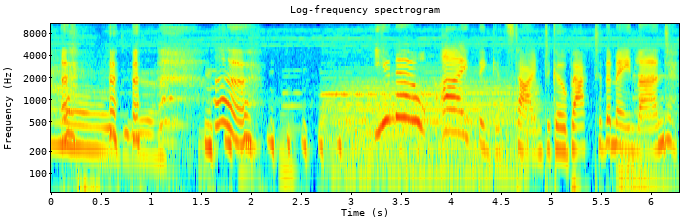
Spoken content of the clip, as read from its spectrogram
oh dear. uh, You know, I think it's time to go back to the mainland.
